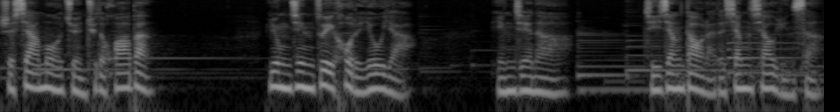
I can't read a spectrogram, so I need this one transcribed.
是夏末卷曲的花瓣，用尽最后的优雅，迎接那。即将到来的香消云散，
